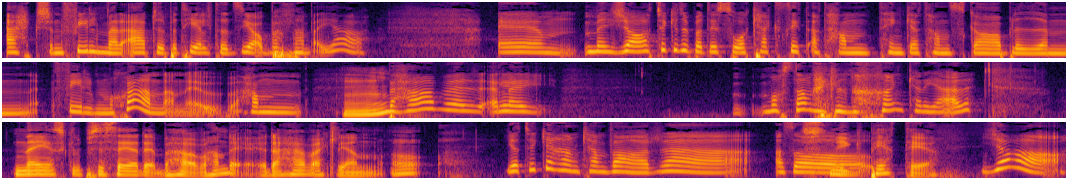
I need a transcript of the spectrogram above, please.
actionfilmer är typ ett heltidsjobb. Man bara, ja. Ehm, men jag tycker typ att det är så kaxigt att han tänker att han ska bli en filmstjärna nu. Han Mm. behöver, eller måste han verkligen ha en karriär? Nej, jag skulle precis säga det. Behöver han det? Är det här verkligen oh, Jag tycker han kan vara, alltså... snygg PT? Ja.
